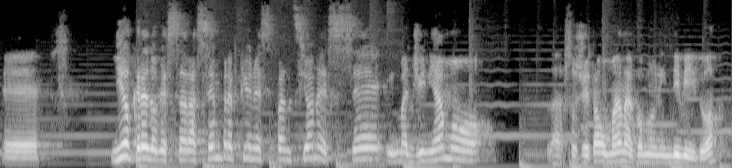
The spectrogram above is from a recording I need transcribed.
Eh, io credo che sarà sempre più in espansione se immaginiamo la società umana come un individuo.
